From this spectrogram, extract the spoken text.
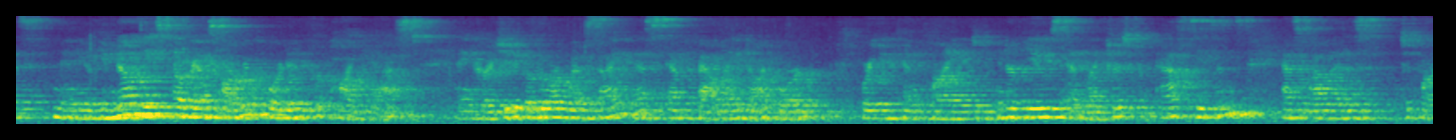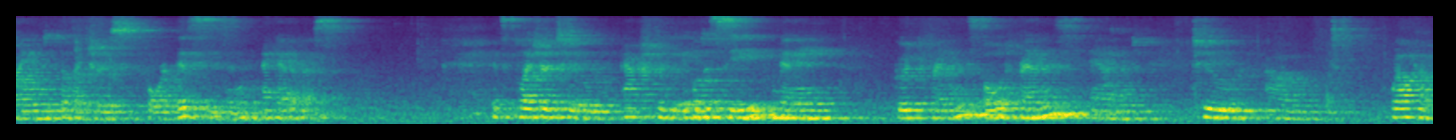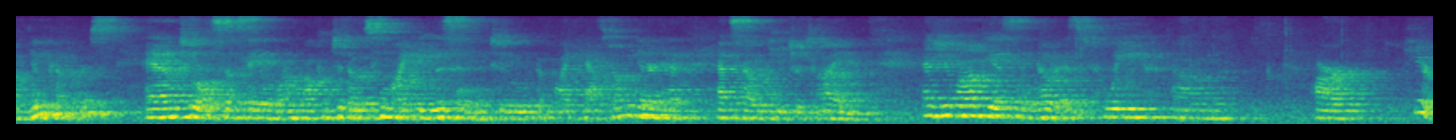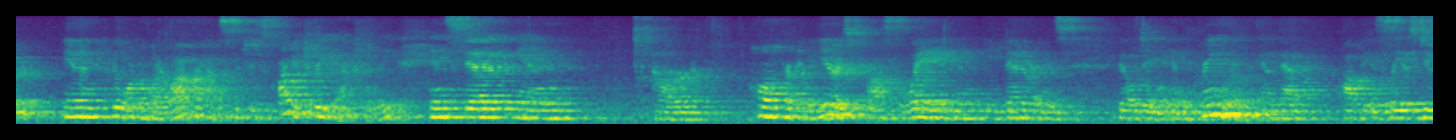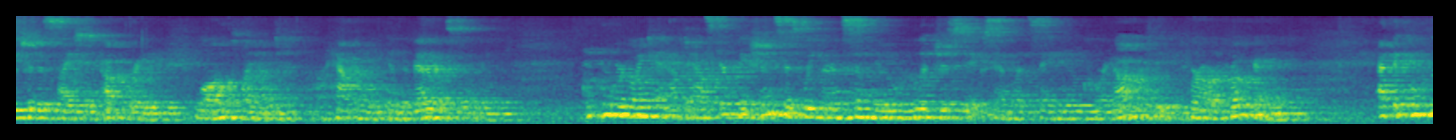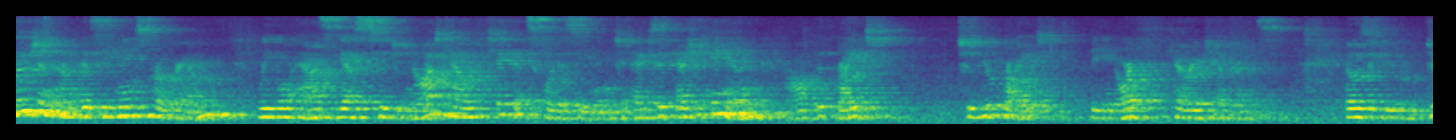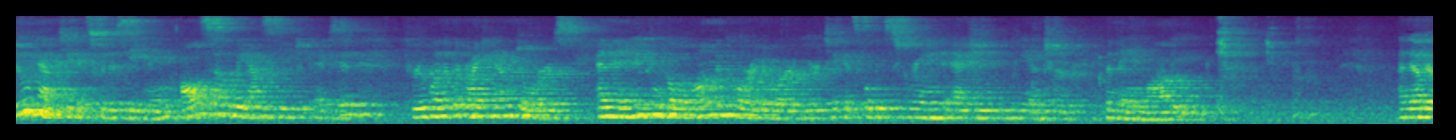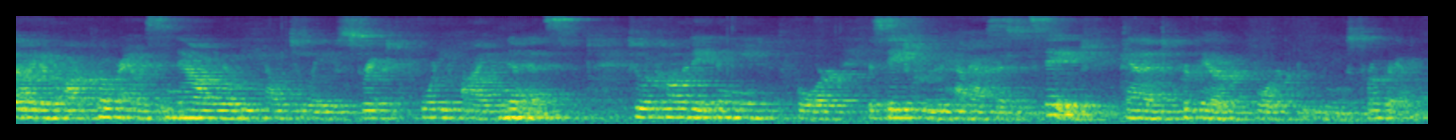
As many of you know, these programs are recorded for podcast. I encourage you to go to our website, sfballet.org, where you can find interviews and lectures from past seasons, as well as to find the lectures for this season ahead of us. It's a pleasure to actually be able to see many good friends, old friends, and to um, welcome newcomers, and to also say a warm welcome to those who might be listening to the podcast on the internet at some future time. As you've obviously noticed, we um, are here in the War Memorial Opera House, which is quite a treat actually, instead of in our home for many years across the way in the Veterans Building in the Green Room, and that obviously is due to the seismic upgrade long planned uh, happening in the Veterans Building. We're going to have to ask your patience as we learn some new logistics and let's say new choreography for our programming. At the conclusion of this evening's program, we will ask guests who do not have tickets for this evening to exit as you came in the right, to your right, the north carriage entrance. Those of you who do have tickets for this evening, also we ask you to exit through one of the right-hand doors, and then you can go along the corridor. Your tickets will be screened as you re-enter the main lobby. Another item, our programs now will be held to a strict 45 minutes to accommodate the need for the stage crew to have access to the stage and prepare for the evening's program.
